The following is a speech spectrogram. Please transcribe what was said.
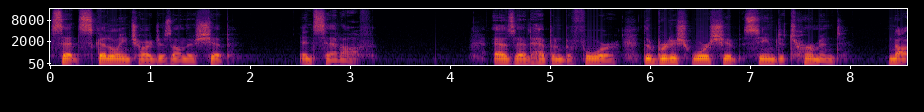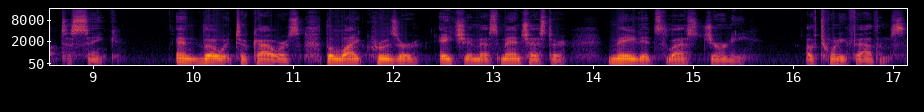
set scuttling charges on their ship, and set off. As had happened before, the British warship seemed determined not to sink. And though it took hours, the light cruiser HMS Manchester made its last journey of 20 fathoms,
